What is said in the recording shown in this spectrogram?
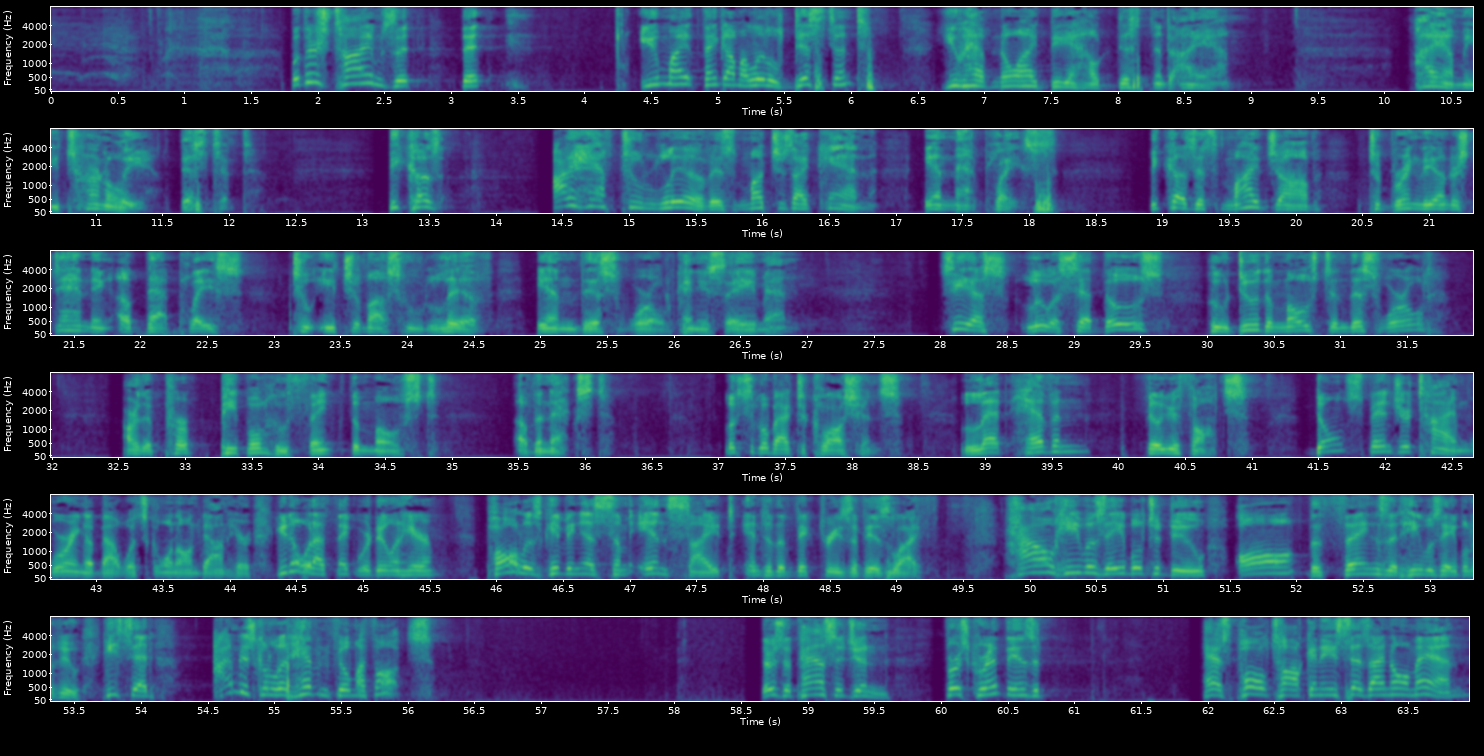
But there's times that that you might think I'm a little distant. You have no idea how distant I am. I am eternally distant because I have to live as much as I can in that place because it's my job to bring the understanding of that place to each of us who live in this world. Can you say amen? C.S. Lewis said, Those who do the most in this world are the per- people who think the most of the next. Let's go back to Colossians. Let heaven fill your thoughts. Don't spend your time worrying about what's going on down here. You know what I think we're doing here? Paul is giving us some insight into the victories of his life. How he was able to do all the things that he was able to do. He said, I'm just going to let heaven fill my thoughts. There's a passage in 1 Corinthians that has Paul talking. He says, I know a man,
